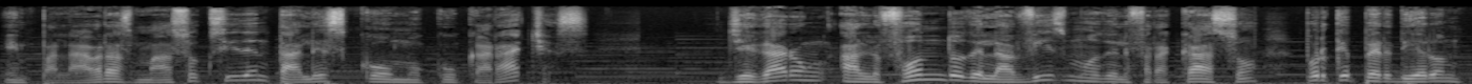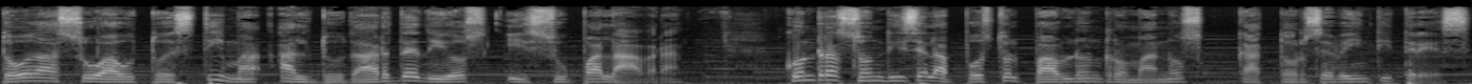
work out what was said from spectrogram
en palabras más occidentales como cucarachas. Llegaron al fondo del abismo del fracaso porque perdieron toda su autoestima al dudar de Dios y su palabra. Con razón dice el apóstol Pablo en Romanos 14:23,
